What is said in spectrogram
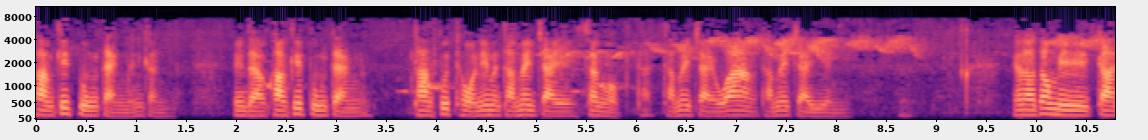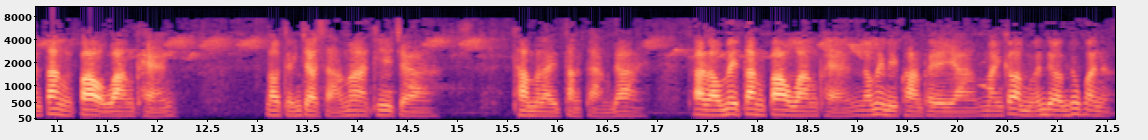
ความคิดปรุงแต่งเหมือนกันเพียงแต่ความคิดปรุงแต่งทางพุทโธนี่มันทำให้ใจสงบทำให้ใจว่างทำให้ใจเย็นงั้นเราต้องมีการตั้งเป้าวางแผน เราถึงจะสามารถที่จะทำอะไรต่างๆได้ ถ้าเราไม่ตั้งเป้าวางแผน แล้วไม่มีความพยายาม มันก็เหมือนเดิมทุกวันอะ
